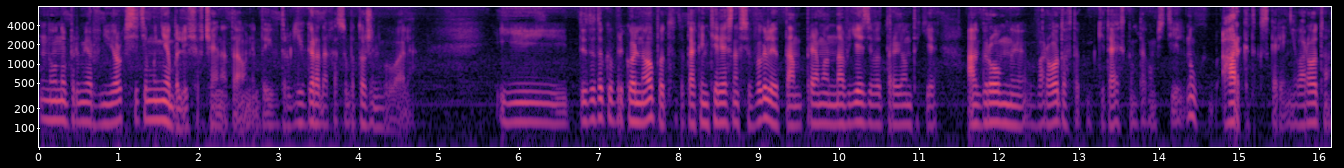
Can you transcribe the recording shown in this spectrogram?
ну, например, в Нью-Йорк-Сити мы не были еще в Чайнатауне, да и в других городах особо тоже не бывали. И это такой прикольный опыт, это так интересно все выглядит. Там прямо на въезде в этот район такие огромные ворота в таком китайском таком стиле. Ну, арка, так скорее, не ворота.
